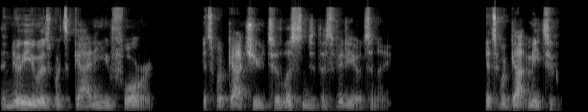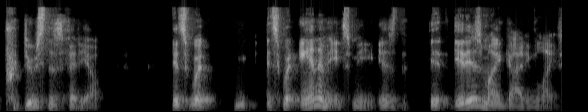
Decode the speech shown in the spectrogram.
The new you is what's guiding you forward. It's what got you to listen to this video tonight. It's what got me to produce this video. It's what it's what animates me is it, it is my guiding light.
